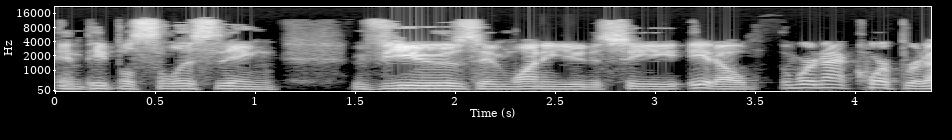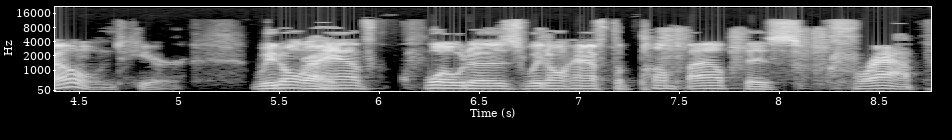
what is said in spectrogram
and people soliciting views and wanting you to see, you know, we're not corporate owned here. We don't right. have quotas. We don't have to pump out this crap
